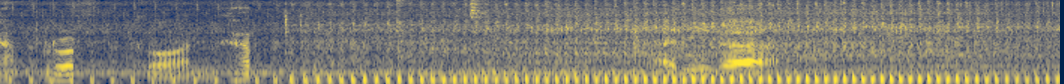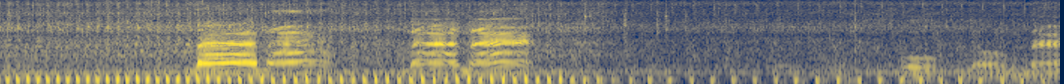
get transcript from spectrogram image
กลับรถก่อนครับ อันนี้ก็ นานานานาโอ้น้องนา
